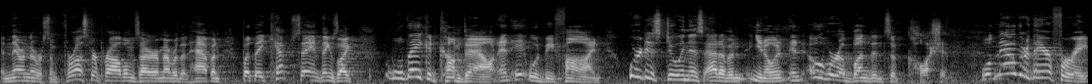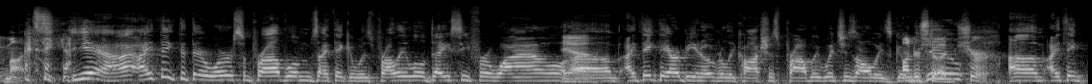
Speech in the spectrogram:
and then there were some thruster problems I remember that happened, but they kept saying things like, "Well, they could come down and it would be fine. We're just doing this out of an you know an, an overabundance of caution." Well, now they're there for eight months. Yeah, I, I think that there were some problems. I think it was probably a little dicey for a while. Yeah. Um, I think they are being overly cautious, probably, which is always good. Understood, To do. sure. Um, I think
